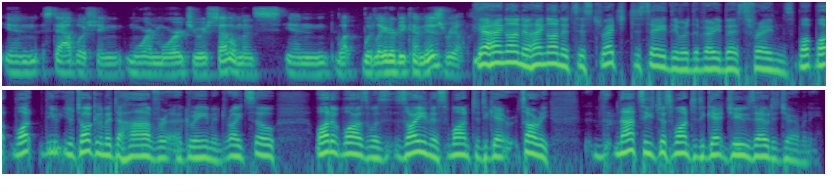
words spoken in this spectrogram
in establishing more and more Jewish settlements in what would later become Israel. Yeah, hang on hang on. It's a stretch to say they were the very best friends. What, what, what? You're talking about the Haavara Agreement, right? So, what it was was Zionists wanted to get, sorry, Nazis just wanted to get Jews out of Germany.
